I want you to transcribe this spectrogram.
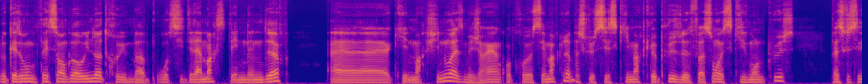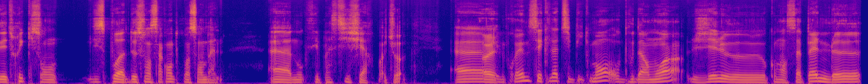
l'occasion de tester encore une autre. Bah, pour citer la marque, c'était une Blender, euh, qui est une marque chinoise, mais j'ai rien contre ces marques-là parce que c'est ce qui marque le plus de toute façon et ce qui vend le plus parce que c'est des trucs qui sont dispo à 250-300 balles. Euh, donc, c'est pas si cher, quoi, tu vois. Euh, Ouais. Le problème, c'est que là, typiquement, au bout d'un mois, j'ai le. Comment ça s'appelle Le.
